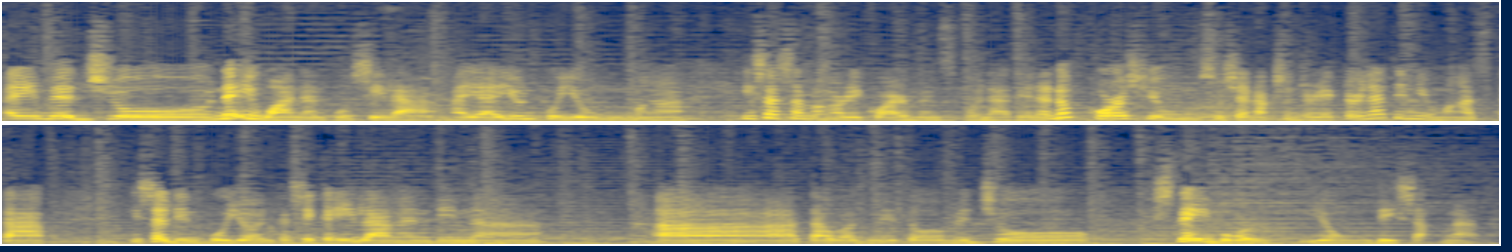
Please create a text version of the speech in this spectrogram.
ay medyo naiwanan po sila. Kaya yun po yung mga isa sa mga requirements po natin. And of course, yung social action director natin, yung mga staff, isa din po yon kasi kailangan din na ah, tawag nito, medyo stable yung DSAC natin.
